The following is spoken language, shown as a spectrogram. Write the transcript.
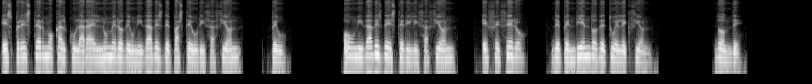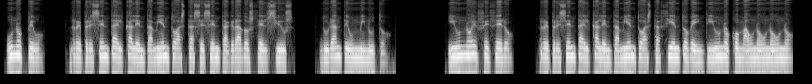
Express Thermo calculará el número de unidades de pasteurización, PU, o unidades de esterilización, F0, dependiendo de tu elección. Donde 1 PU, representa el calentamiento hasta 60 grados Celsius, durante un minuto. Y 1 F0, representa el calentamiento hasta 121,111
